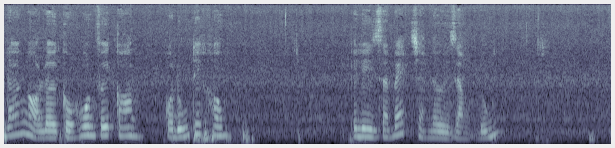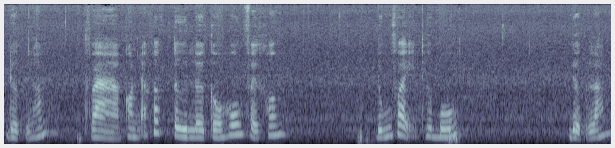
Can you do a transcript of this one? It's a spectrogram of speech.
đã ngỏ lời cầu hôn với con, Có đúng thế không? Elizabeth trả lời rằng đúng. Được lắm, Và con đã khắc từ lời cầu hôn, phải không? Đúng vậy, thưa bố. Được lắm,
